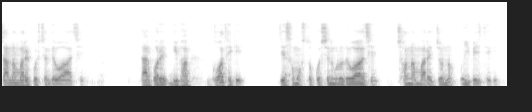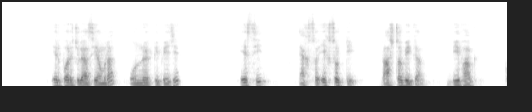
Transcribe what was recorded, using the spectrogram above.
চার নম্বরের কোশ্চেন দেওয়া আছে। তারপরে বিভাগ গ থেকে যে সমস্ত কোশ্চেনগুলো দেওয়া আছে, ছ নম্বরের জন্য ওই পেজ থেকে। এরপরে চলে আসি আমরা অন্য একটি পেজে এসি একশো একষট্টি, রাষ্ট্রবিজ্ঞান বিভাগ ক।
